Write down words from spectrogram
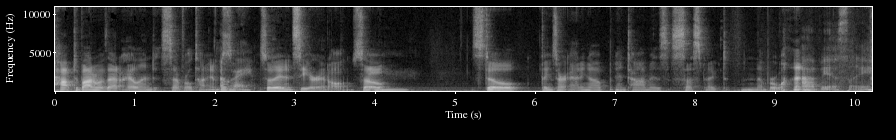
top to bottom of that island several times. Okay. So they didn't see her at all. So hmm. still, things aren't adding up, and Tom is suspect number one. Obviously.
